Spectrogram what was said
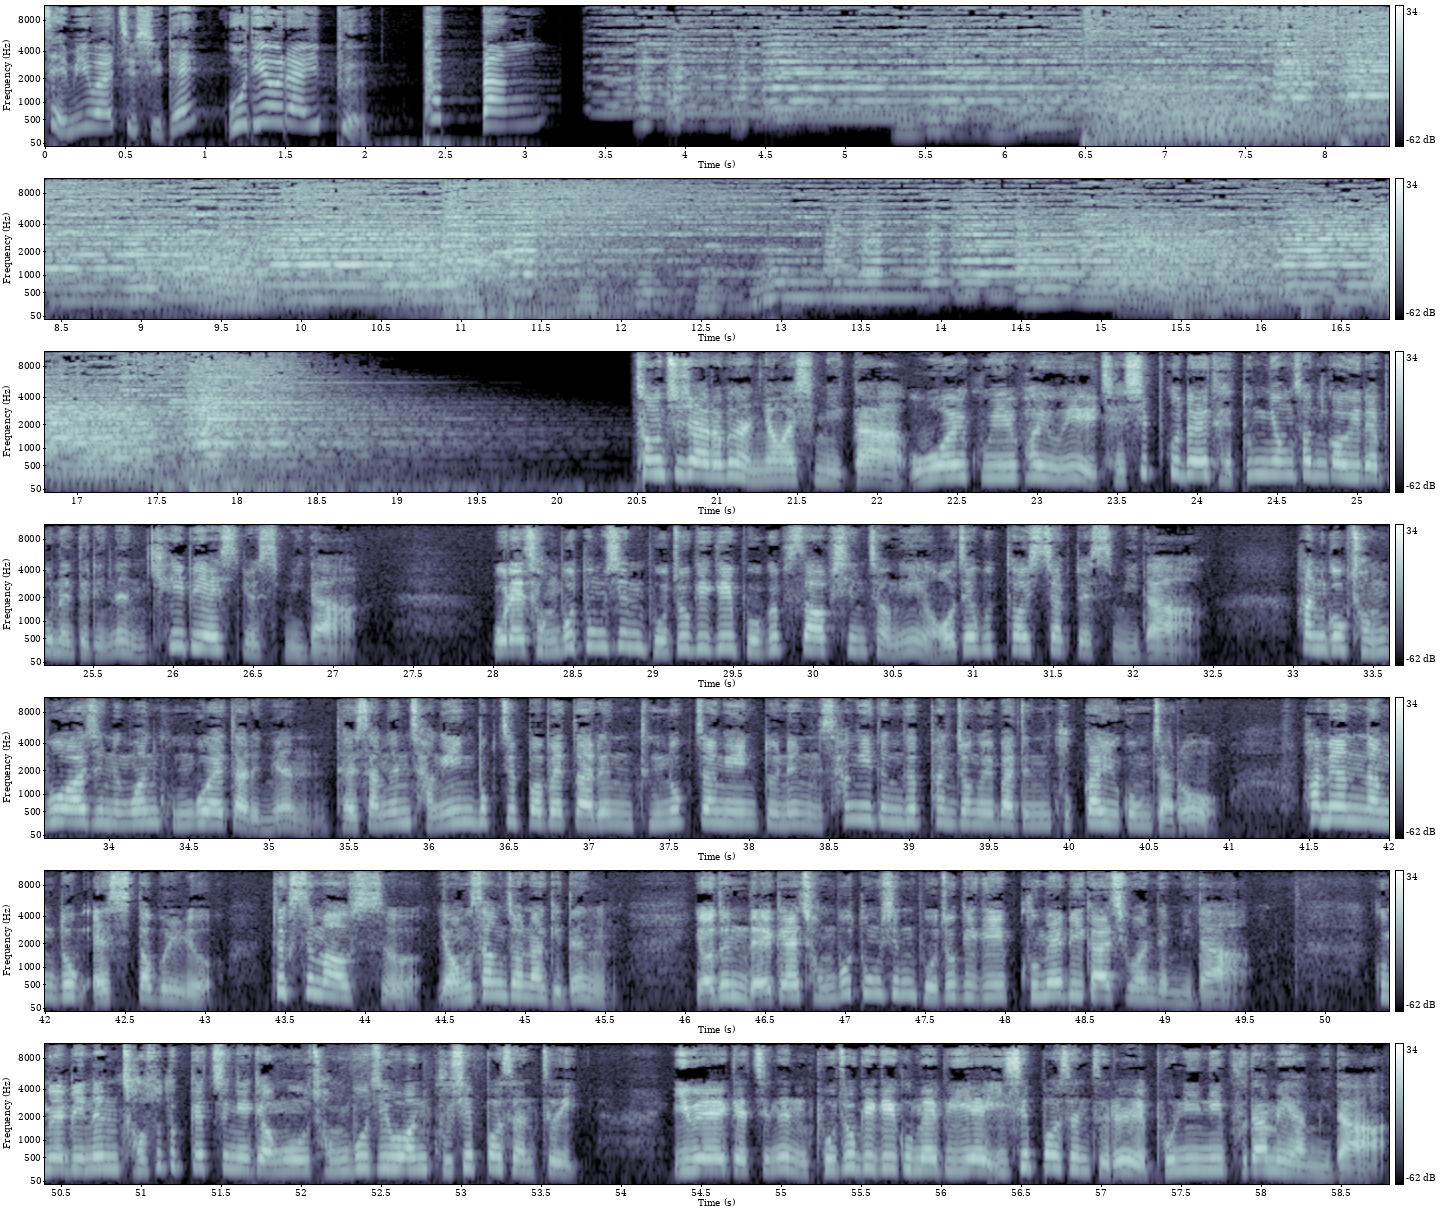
재미와 지식의 오디오 라이프 팟빵 청취자 여러분 안녕하십니까? 5월 9일 화요일 제19대 대통령 선거일에 보내드리는 KBS 뉴스입니다. 올해 정보통신 보조기기 보급 사업 신청이 어제부터 시작됐습니다. 한국정보화진흥원 공고에 따르면 대상은 장애인복지법에 따른 등록장애인 또는 상위 등급 판정을 받은 국가유공자로 화면 낭독 SW, 특스마우스, 영상전화기 등 84개 정보통신 보조기기 구매비가 지원됩니다. 구매비는 저소득계층의 경우 정보 지원 90%, 이외의 계층은 보조기기 구매비의 20%를 본인이 부담해야 합니다.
